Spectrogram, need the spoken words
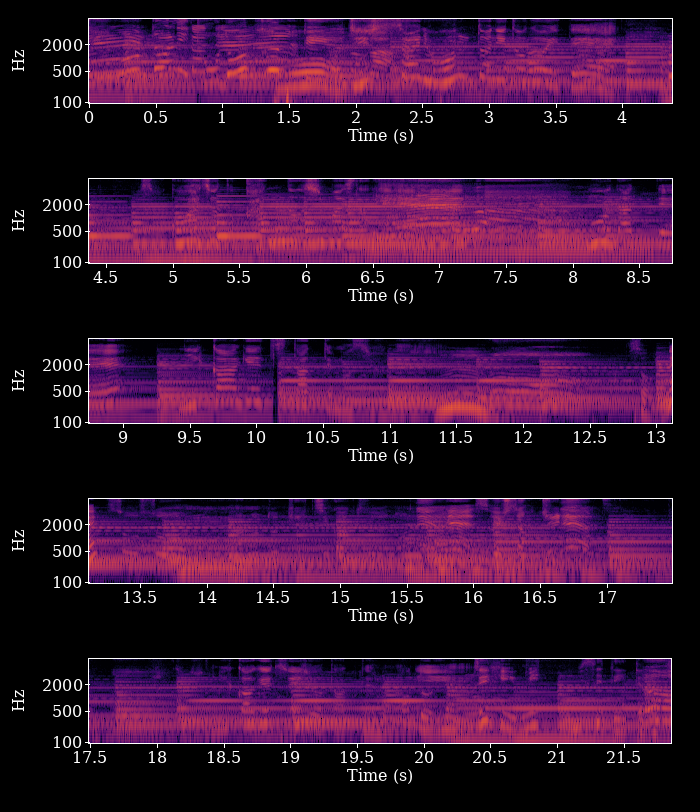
手元に届くっていう実際に本当に届いて月経ってますようね。ん、もう。そうね。そうそう、ん。あの時1月のね、そうした時ね、2ヶ月以上経ってるのに。ぜひ見見せていただきたい。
